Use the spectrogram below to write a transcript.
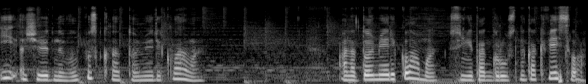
и очередной выпуск «Анатомии рекламы». Анатомия рекламы. Все не так грустно, как весело.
